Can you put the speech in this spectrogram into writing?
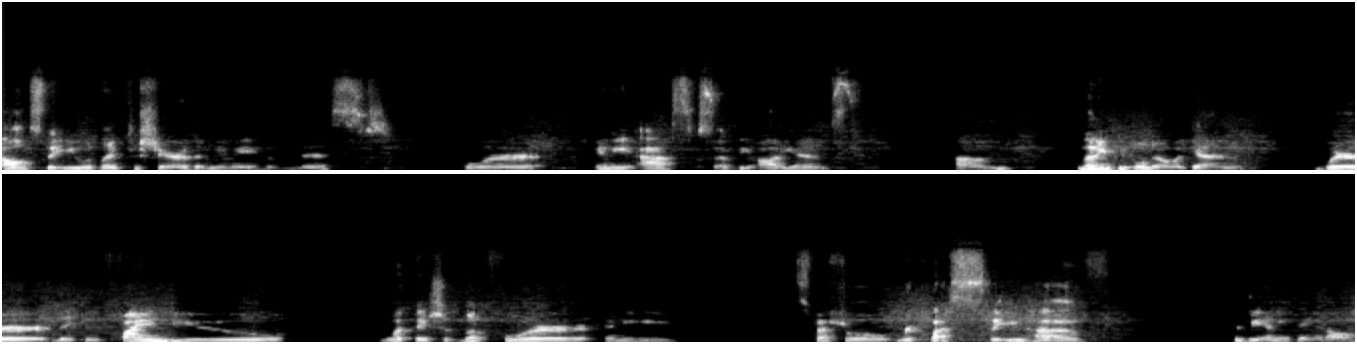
else that you would like to share that we may have missed, or any asks of the audience? Um, letting people know again where they can find you, what they should look for, any special requests that you have. Could be anything at all.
